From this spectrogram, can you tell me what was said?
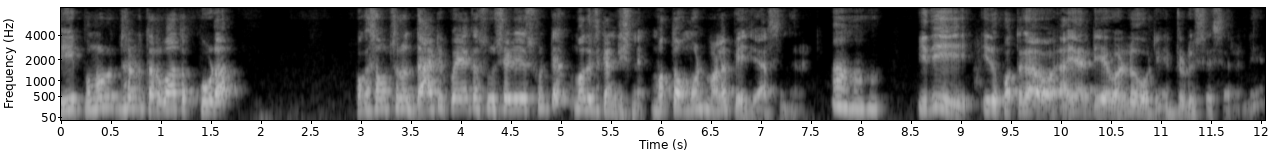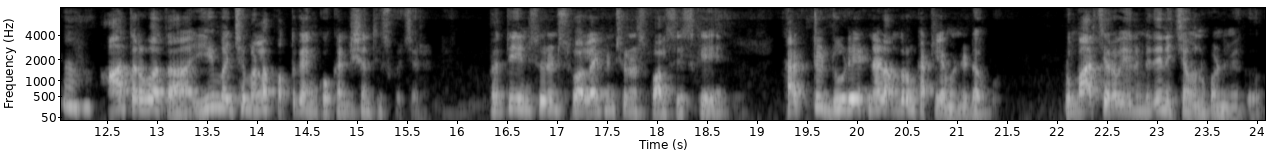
ఈ పునరుద్ధరణ తర్వాత కూడా ఒక సంవత్సరం దాటిపోయాక సూసైడ్ చేసుకుంటే మొదటి కండిషనే. మొత్తం అమౌంట్ మళ్ళీ పే చేయాల్సిందేనండి. ఇది ఇది కొత్తగా ఐఆర్డిఏ వాళ్ళు ఒకటి ఇంట్రొడ్యూస్ చేశారండి. ఆ తర్వాత ఈ మధ్య మళ్ళీ కొత్తగా ఇంకో కండిషన్ తీసుకొచ్చారండి. ప్రతి ఇన్సూరెన్స్ లైఫ్ ఇన్సూరెన్స్ పాలసీస్కి కరెక్ట్ డ్యూ డేట్ నాడు అందరం కట్టలేమండి డబ్బు. ఇప్పుడు మార్చి ఇరవై ఎనిమిదే ఇచ్చామనుకోండి మీకు.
